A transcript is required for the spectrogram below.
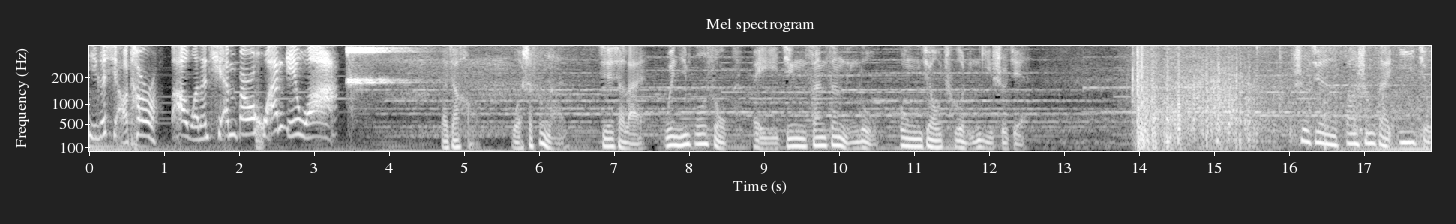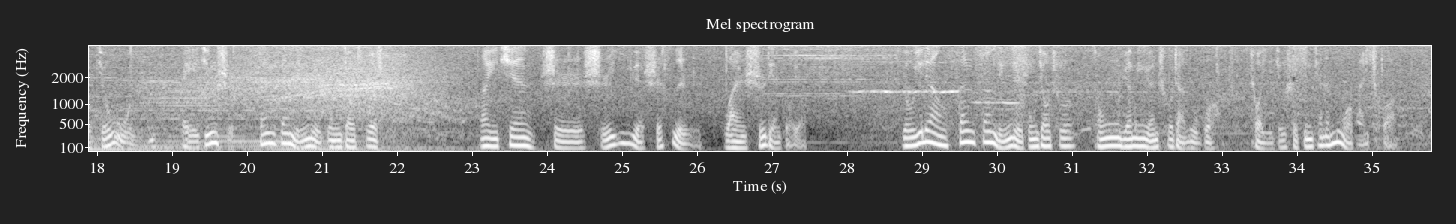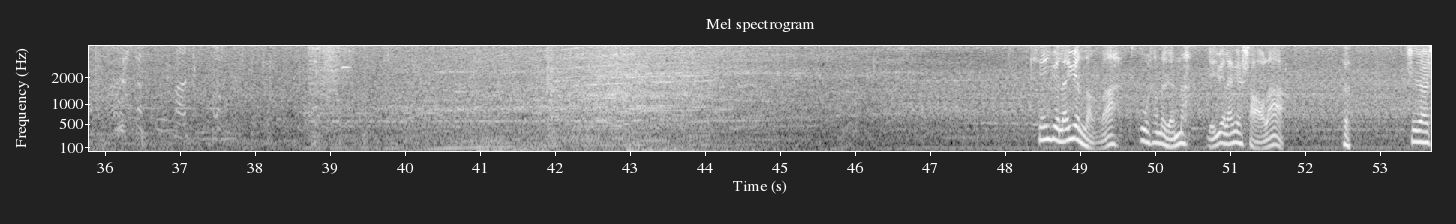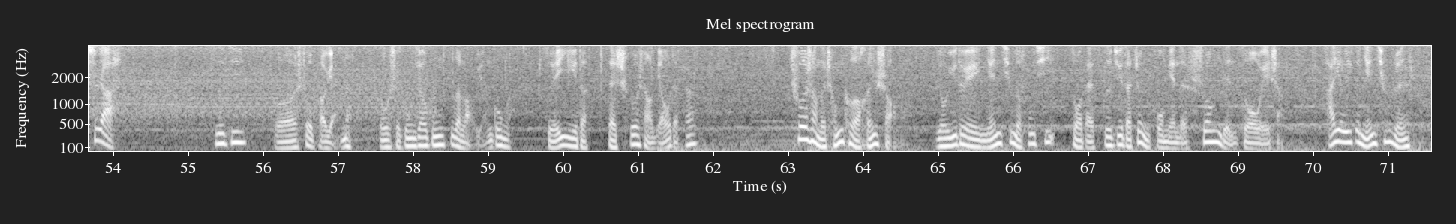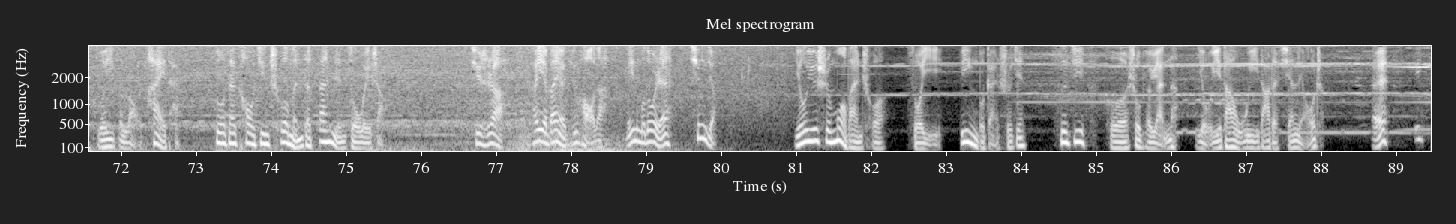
你个小偷，把我的钱包还给我！大家好，我是凤兰，接下来为您播送北京三三零路公交车灵异事件。事件发生在一九九五年北京市三三零路公交车上。那一天是十一月十四日晚十点左右，有一辆三三零路公交车从圆明园车站路过，这已经是今天的末班车了。天越来越冷了，路上的人呢也越来越少了。呵，是啊是啊，司机和售票员呢都是公交公司的老员工啊，随意的在车上聊着天。车上的乘客很少，有一对年轻的夫妻坐在司机的正后面的双人座位上，还有一个年轻人和一个老太太坐在靠近车门的单人座位上。其实啊。开夜班也挺好的，没那么多人，清静。由于是末班车，所以并不赶时间。司机和售票员呢，有一搭无一搭的闲聊着。哎，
